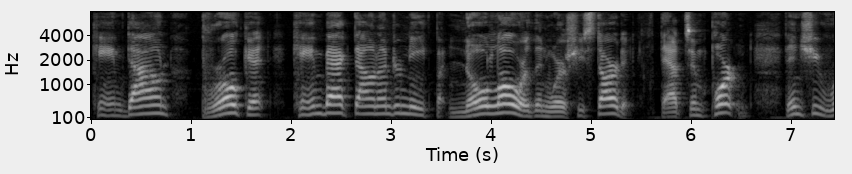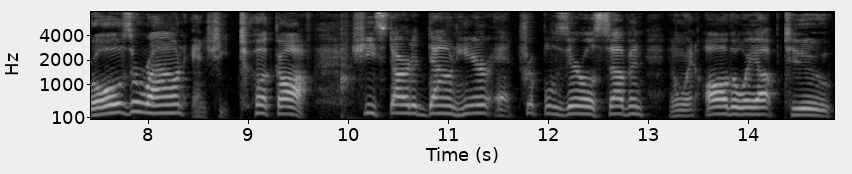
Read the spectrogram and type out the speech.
came down, broke it, came back down underneath, but no lower than where she started. That's important. Then she rolls around and she took off. She started down here at 0007 and went all the way up to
